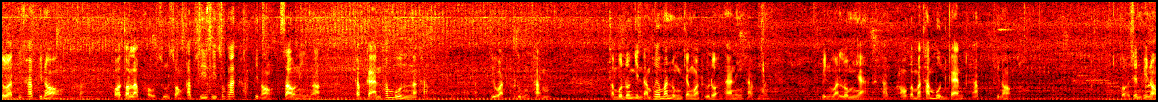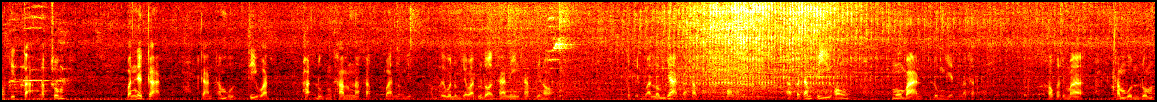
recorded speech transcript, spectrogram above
สวัสดีครับพี่น้อง ขอต้อนรับเข้าสู่สองครับสีสีสมรักครับพี่น้องเศร้านี้เนาะกับการทำบุญนะครับที่วัดประดุงธรรมตำบลดงยินอำเภอมานดุงจังหวัดอุดรธานีครับมันเป็นวันลมหยานะครับเอากับมาทำบุญกันครับพี่น้องขอเชิญพี่น้องติดตามรับชมบรรยากาศการทำบุญที่วัดพระดุงธรรมนะครับบ้านดงยินอำเภอมานดุงจังหวัดอุดรธานีครับพี่น้องก็เป็นวันลมหยาดนะครับของ ประจำปีของหมู่บ้านดงเย็นนะครับ เขาก็จะมาทำบุญร่วม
